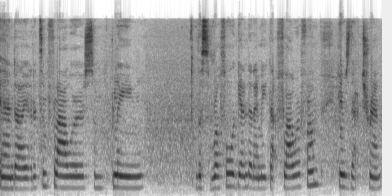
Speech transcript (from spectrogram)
And I added some flowers, some bling. This ruffle again that I made that flower from here's that trim.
